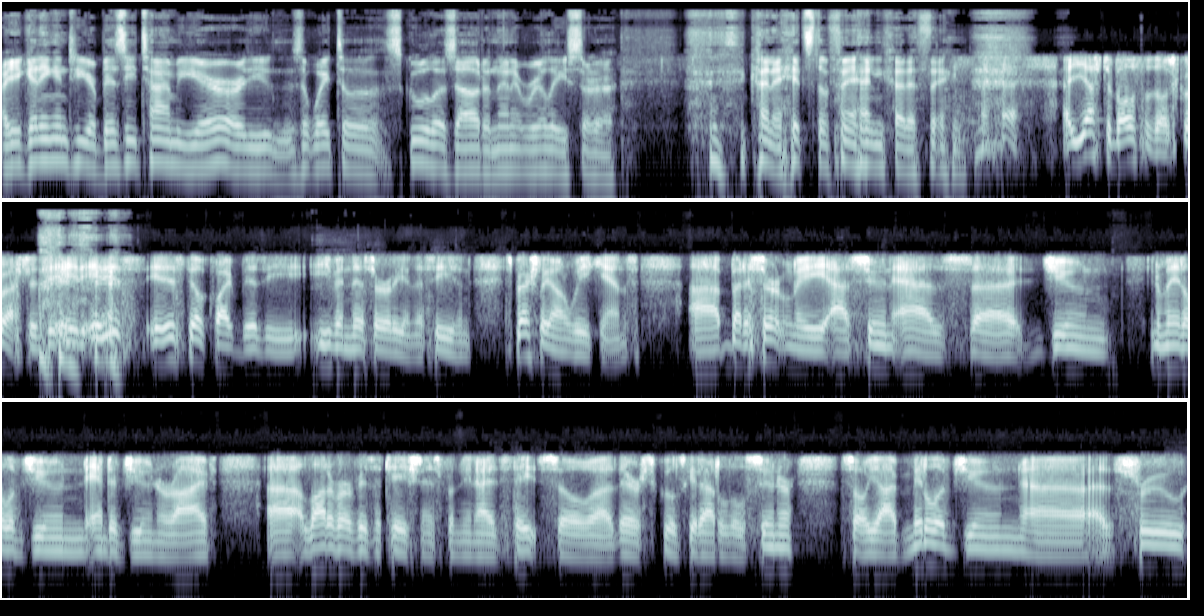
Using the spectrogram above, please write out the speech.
Are you getting into your busy time of year, or you, does it wait till school is out and then it really sort of kind of hits the fan kind of thing? yes to both of those questions. It, it is it is still quite busy even this early in the season, especially on weekends. Uh, but certainly as soon as uh, June, you know, middle of June, end of June arrive, uh, a lot of our visitation is from the United States, so uh, their schools get out a little sooner. So yeah, middle of June uh, through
